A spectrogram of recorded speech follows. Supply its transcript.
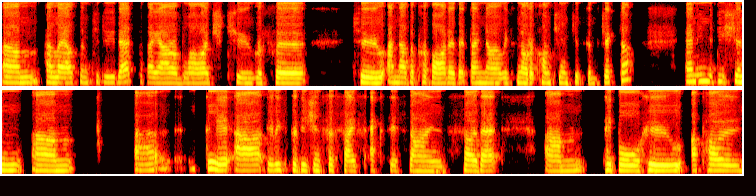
um, allows them to do that, but they are obliged to refer to another provider that they know is not a conscientious objector. And in addition, um, uh, there, are, there is provision for safe access zones so that um, people who oppose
